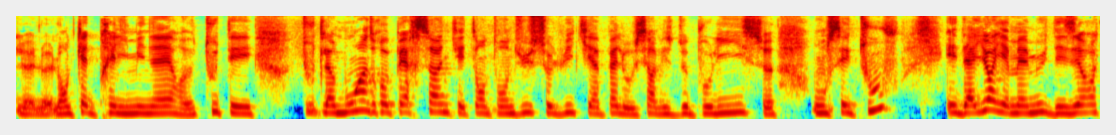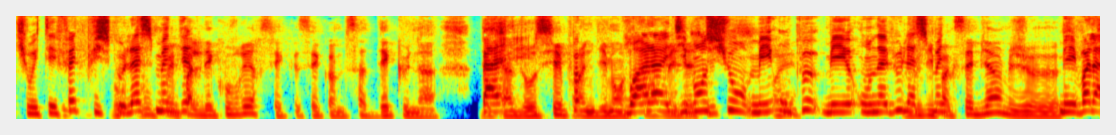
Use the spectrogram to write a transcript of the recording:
l'enquête préliminaire, euh, tout est, toute la moindre personne qui est entendue, celui qui appelle au service de police, on sait tout. Et d'ailleurs, il y a même eu des erreurs qui ont été faites puisque la semaine dernière. C'est comme ça dès bah, un dossier pour une dimension. Voilà, dimension. Mais on peut, mais on a vu la je semaine. Dis pas que c'est bien, mais je. Mais voilà,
